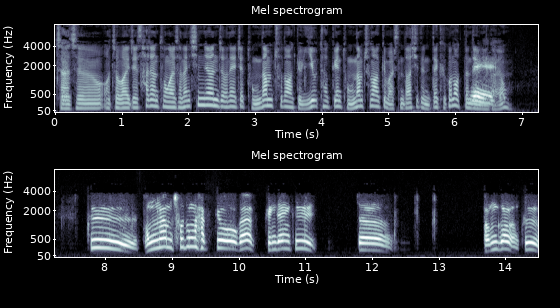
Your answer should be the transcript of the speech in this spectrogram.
자, 저, 어, 저와 이제 사전 통화에서는 10년 전에 이제 동남 초등학교, 이웃 학교인 동남 초등학교 말씀도 하시던데 그건 어떤 네. 내용인가요? 그 동남 초등학교가 굉장히 그저 번거 그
